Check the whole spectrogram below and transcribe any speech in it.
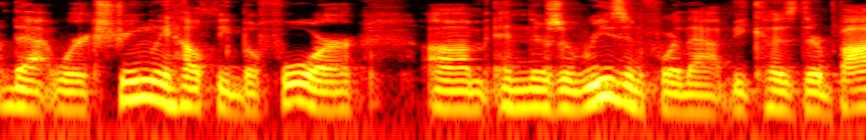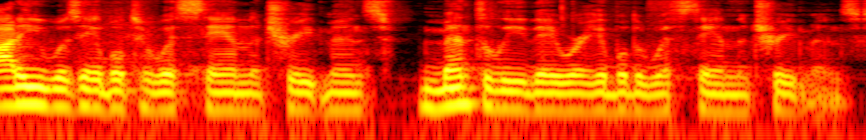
that were extremely healthy before um, and there's a reason for that because their body was able to withstand the treatments mentally they were able to withstand the treatments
